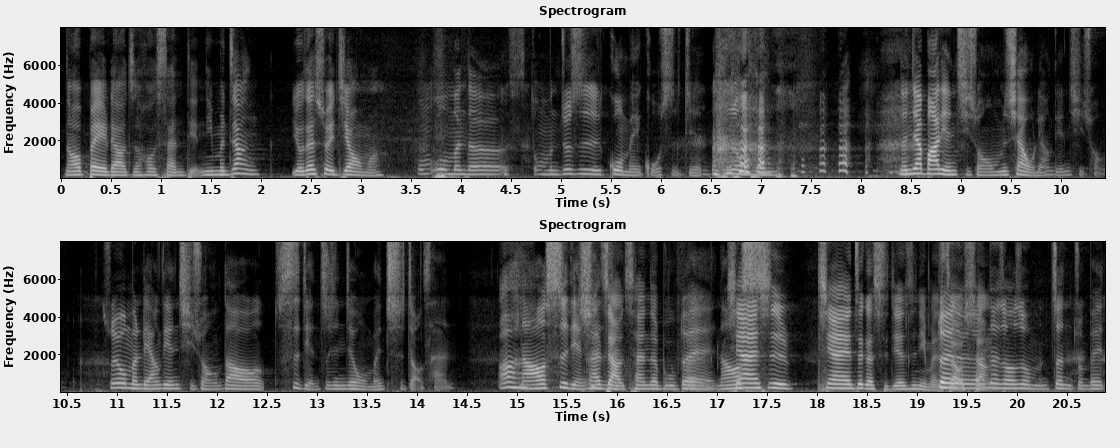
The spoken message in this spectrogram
然后备料之后三点，你们这样有在睡觉吗？我我们的我们就是过美国时间，就是我们人家八点起床，我们下午两点起床，所以我们两点起床到四点之间间我们吃早餐，啊，然后四点开始吃早餐的部分，对然后现在是现在这个时间是你们对对对，早上，那时候是我们正准备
